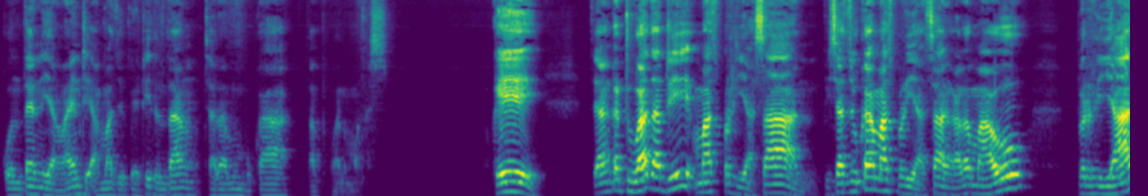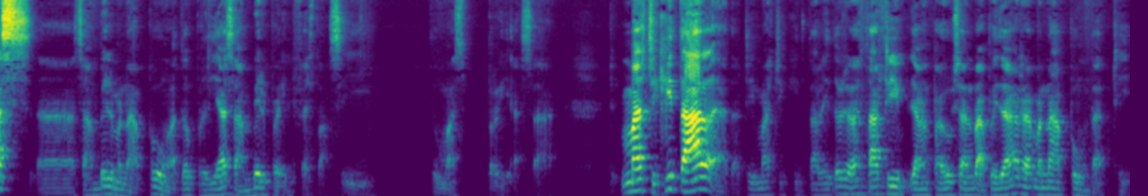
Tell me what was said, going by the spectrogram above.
konten yang lain di Ahmad Jubedi tentang cara membuka tabungan emas. Oke yang kedua tadi emas perhiasan. Bisa juga emas perhiasan. Kalau mau berhias uh, sambil menabung atau berhias sambil berinvestasi. Itu emas perhiasan emas digital ya tadi emas digital itu adalah tadi yang barusan Pak Beda adalah menabung tadi.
